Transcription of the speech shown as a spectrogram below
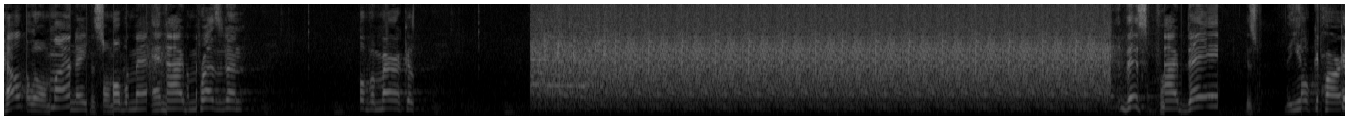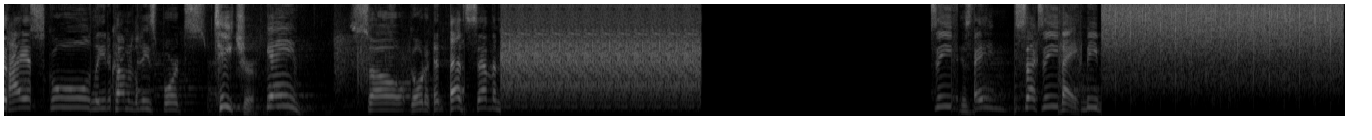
Hello, my name is Obama, and I'm President of America. This day is the Yoke Park High School Leader Community Sports Teacher game. So go to that seven. See, his name, sexy baby.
